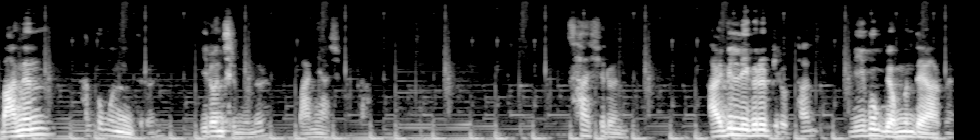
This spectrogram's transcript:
많은 학부모님들은 이런 질문을 많이 하십니다. 사실은 아이빌리그를 비롯한 미국 명문대학은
